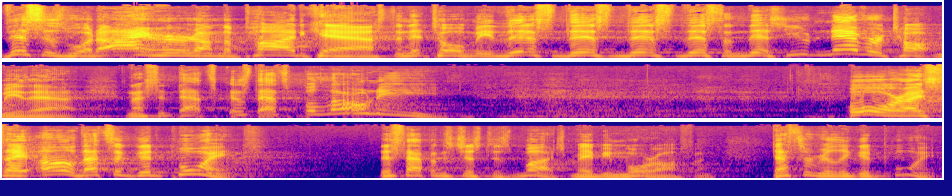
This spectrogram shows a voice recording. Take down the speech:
This is what I heard on the podcast, and it told me this, this, this, this, and this. You never taught me that. And I said, That's because that's baloney. or I say, Oh, that's a good point. This happens just as much, maybe more often. That's a really good point.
